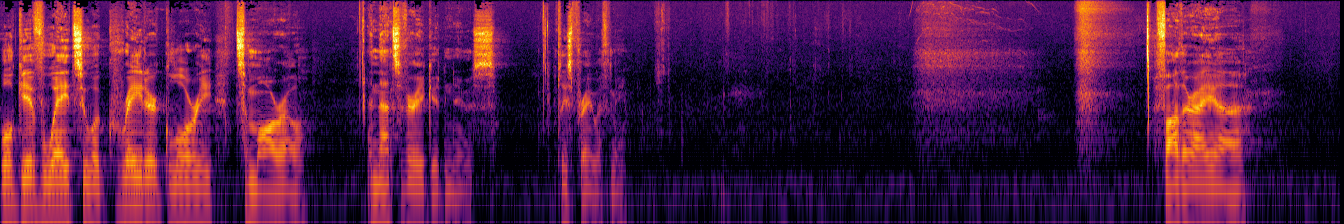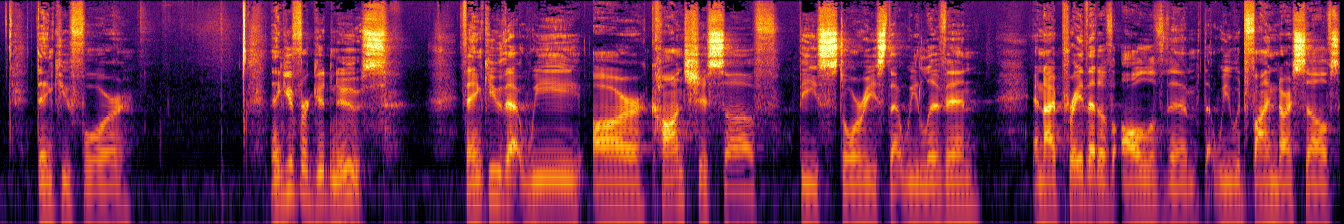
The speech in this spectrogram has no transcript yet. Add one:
will give way to a greater glory tomorrow, and that's very good news. Please pray with me. Father, I uh, thank you for thank you for good news. Thank you that we are conscious of these stories that we live in. And I pray that of all of them, that we would find ourselves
